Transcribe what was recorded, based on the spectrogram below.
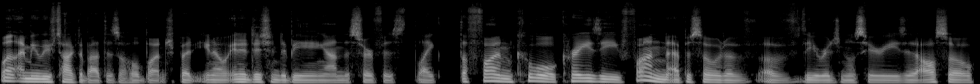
Well, I mean, we've talked about this a whole bunch, but you know, in addition to being on the surface like the fun, cool, crazy, fun episode of of the original series, it also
